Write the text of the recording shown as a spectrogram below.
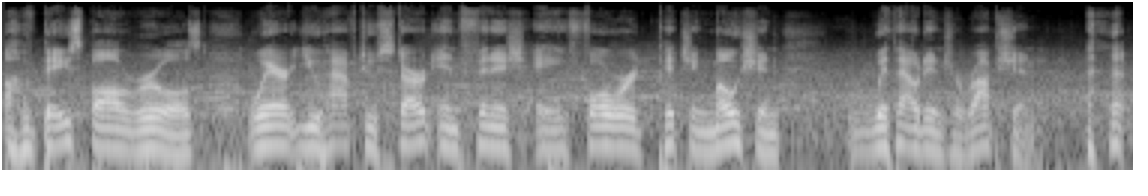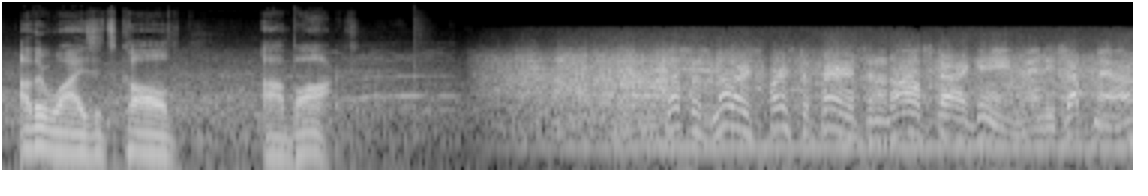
of baseball rules where you have to start and finish a forward pitching motion without interruption. Otherwise, it's called a balk. This was Miller's first appearance in an All-Star game, and he's up now.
